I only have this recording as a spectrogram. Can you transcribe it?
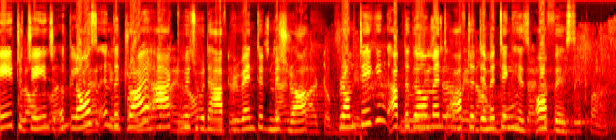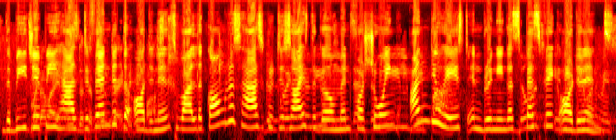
May to change a clause in the enacting TRAI formula Act which would have prevented Mishra part of the from taking up the The government after demitting his that the bill office. The BJP has move that the bill defended the kindly be passed. ordinance while the Congress has criticized the government for showing undue haste in bringing a specific in favor may ordinance.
